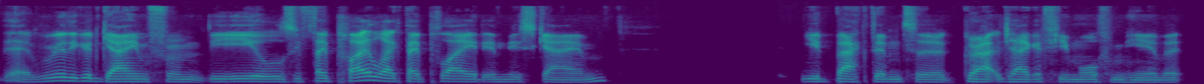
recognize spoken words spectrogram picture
yeah, really good game from the Eels. If they play like they played in this game, you'd back them to gra- jag a few more from here. But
